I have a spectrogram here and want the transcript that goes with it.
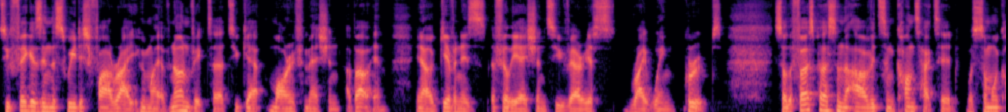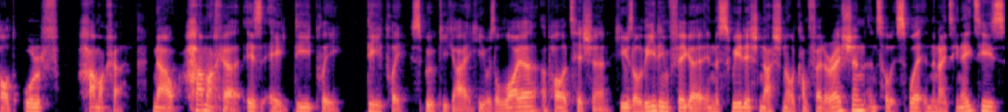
to figures in the Swedish far right who might have known Victor to get more information about him, you know, given his affiliation to various right wing groups. So the first person that Arvidsson contacted was someone called Ulf Hamacher. Now, Hamacher is a deeply, deeply spooky guy. He was a lawyer, a politician. He was a leading figure in the Swedish National Confederation until it split in the 1980s.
